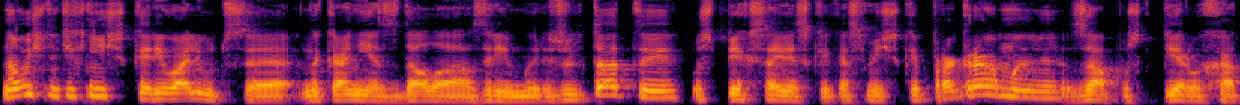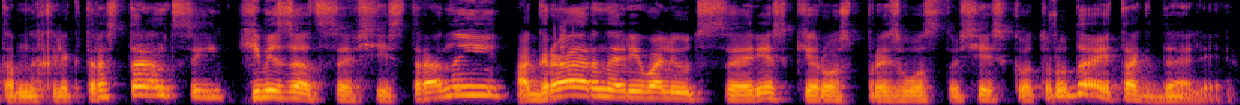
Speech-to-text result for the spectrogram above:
Научно-техническая революция наконец дала зримые результаты. Успех советской космической программы, запуск первых атомных электростанций, химизация всей страны, аграрная революция, резкий рост производства сельского труда и так далее.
